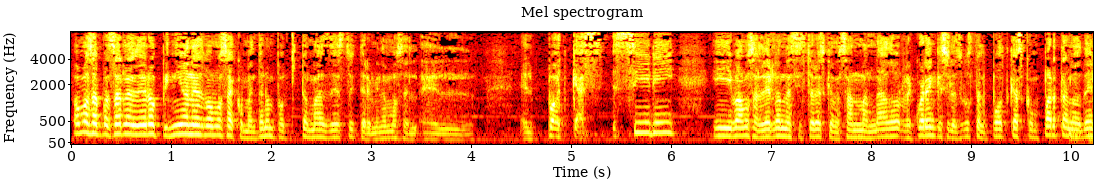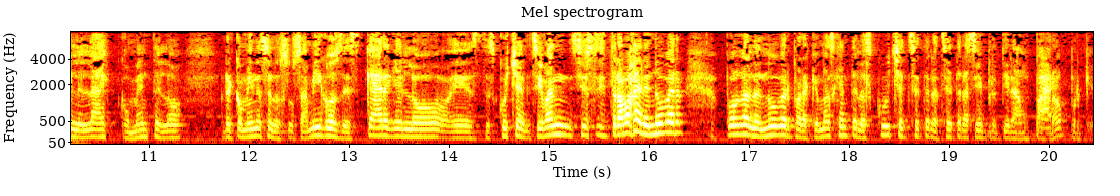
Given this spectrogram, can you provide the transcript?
Vamos a pasar a leer opiniones, vamos a comentar un poquito más de esto y terminamos el, el, el podcast City y vamos a leer unas historias que nos han mandado. Recuerden que si les gusta el podcast, compártanlo, denle like, coméntenlo, recomiéndenselo a sus amigos, descárguenlo, este, escuchen, si van, si, trabajan en Uber, pónganlo en Uber para que más gente lo escuche, etcétera, etcétera. Siempre tira un paro porque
